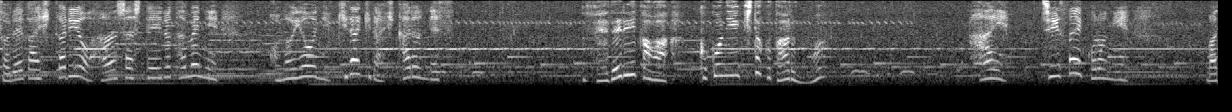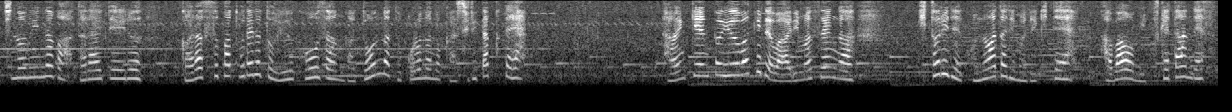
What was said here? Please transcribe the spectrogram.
それが光を反射しているためにこのようにキラキラ光るんです。フェデリーカはここに来たことあるの？はい。小さい頃に町のみんなが働いているガラスが取れるという鉱山がどんなところなのか知りたくて。探検というわけではありませんが一人でこの辺りまで来て川を見つけたんです。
